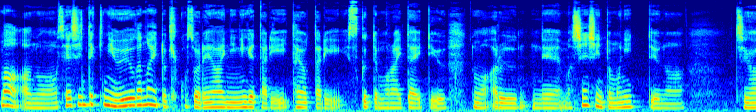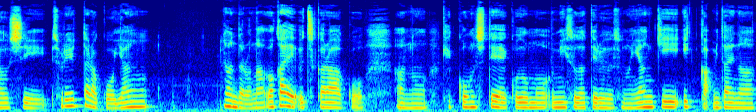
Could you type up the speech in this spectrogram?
まあ、あの精神的に余裕がない時こそ恋愛に逃げたり頼ったり救ってもらいたいっていうのはあるんで、まあ、心身ともにっていうのは違うしそれ言ったらこうヤンなんだろうな若いうちからこうあの結婚して子供を産み育てるそのヤンキー一家みたいな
